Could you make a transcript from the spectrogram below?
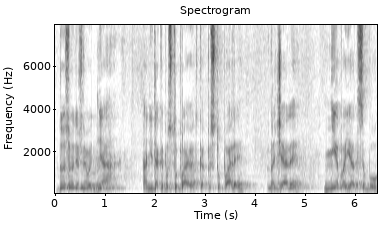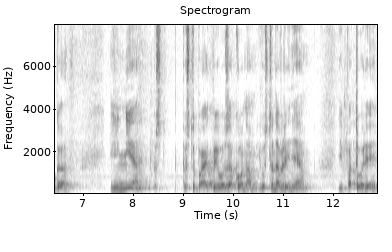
До сегодняшнего дня они так и поступают, как поступали. Вначале не боятся Бога и не поступают по его законам и установлениям и по Торе,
